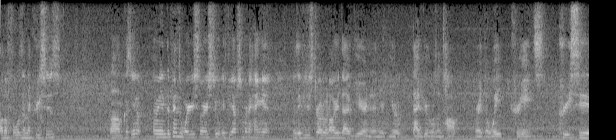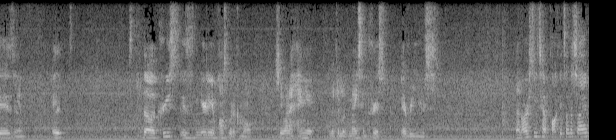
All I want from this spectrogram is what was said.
all the folds and the creases. Um, cause you know, I mean, it depends on where you store your suit. If you have somewhere to hang it, because if you just throw it with all your dive gear and then your, your dive gear goes on top, right? The weight creates creases and it the crease is nearly impossible to come out. So you want to hang it, and make it look nice and crisp every use. And our suits have pockets on the side.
